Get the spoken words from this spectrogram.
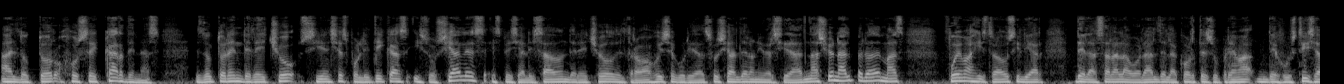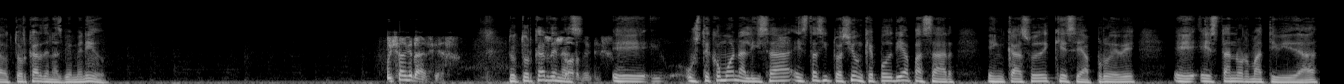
al doctor José Cárdenas. Es doctor en Derecho, Ciencias Políticas y Sociales, especializado en Derecho del Trabajo y Seguridad Social de la Universidad Nacional, pero además fue magistrado auxiliar de la Sala Laboral de la Corte Suprema de Justicia. Doctor Cárdenas, bienvenido. Muchas gracias. Doctor Cárdenas, eh, ¿usted cómo analiza esta situación? ¿Qué podría pasar en caso de que se apruebe eh, esta normatividad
